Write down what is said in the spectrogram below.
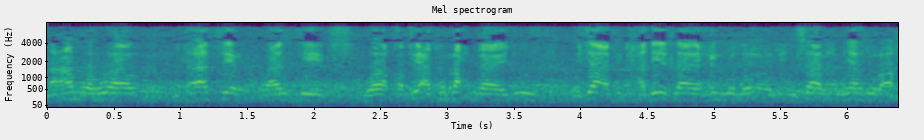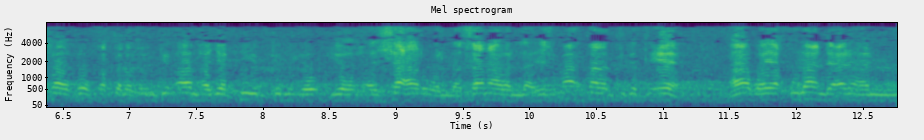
نعم وهو متأثر وأنت وقطيعة الرحم لا يجوز. وجاء في الحديث لا يحل للإنسان أن يهجر أخاه فوق ثلاث يمكن الان هجرتيه يمكن شهر ولا سنة ولا إيش ما إيه ها ويقولان ان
